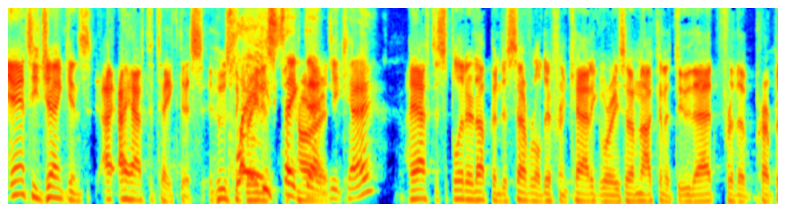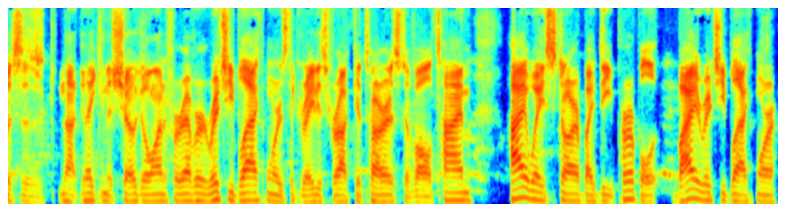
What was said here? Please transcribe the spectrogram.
Yancey Jenkins, I, I have to take this. Who's the Please greatest take that, guitarist? DK. I have to split it up into several different categories, and I'm not going to do that for the purposes of not making the show go on forever. Ritchie Blackmore is the greatest rock guitarist of all time. Highway Star by Deep Purple by Ritchie Blackmore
